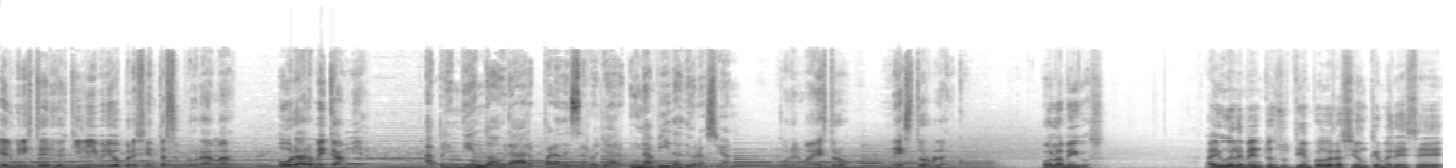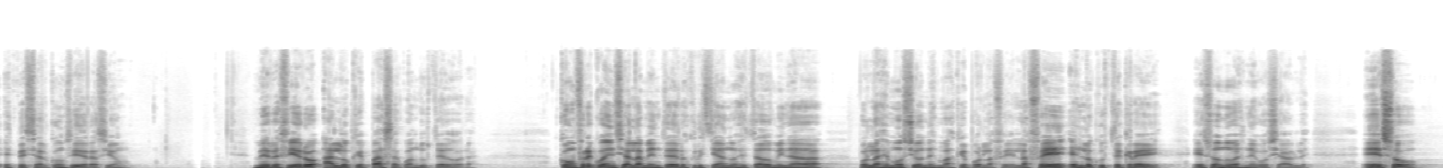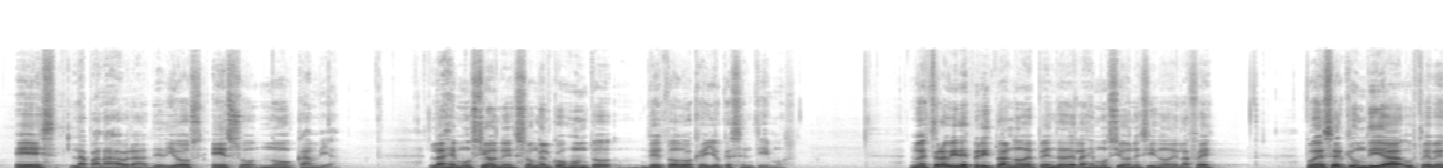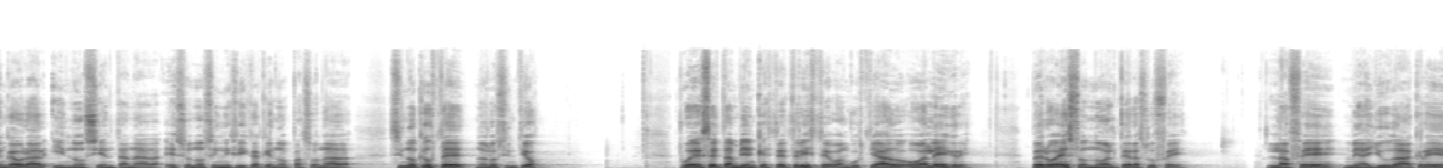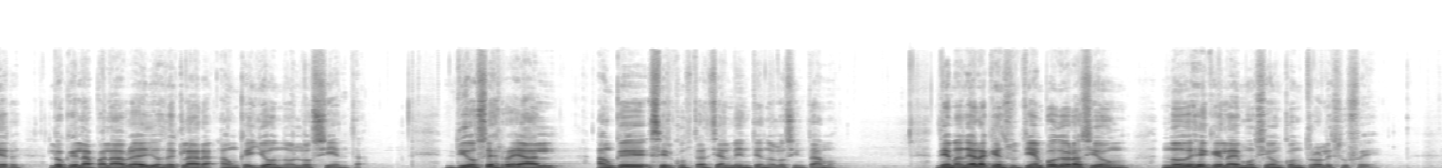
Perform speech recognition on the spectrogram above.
el Ministerio Equilibrio presenta su programa Orar me cambia, Aprendiendo a orar para desarrollar una vida de oración. con el maestro Néstor Blanco. Hola amigos. Hay un elemento en su tiempo de oración que merece especial consideración. Me refiero a lo que pasa cuando usted ora. Con frecuencia la mente de los cristianos está dominada por las emociones más que por la fe. La fe es lo que usted cree, eso no es negociable. Eso es la palabra de Dios, eso no cambia. Las emociones son el conjunto de todo aquello que sentimos. Nuestra vida espiritual no depende de las emociones, sino de la fe. Puede ser que un día usted venga a orar y no sienta nada. Eso no significa que no pasó nada, sino que usted no lo sintió. Puede ser también que esté triste o angustiado o alegre, pero eso no altera su fe. La fe me ayuda a creer lo que la palabra de Dios declara, aunque yo no lo sienta. Dios es real, aunque circunstancialmente no lo sintamos. De manera que en su tiempo de oración no deje que la emoción controle su fe.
